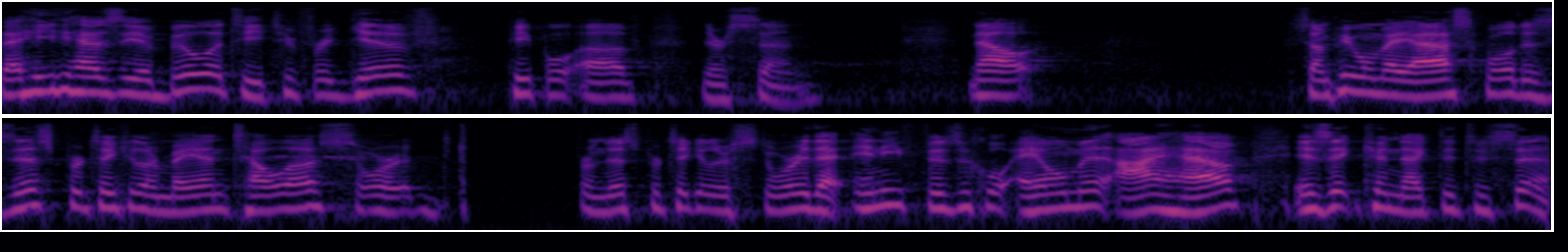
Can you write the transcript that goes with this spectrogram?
that he has the ability to forgive people of their sin. Now, some people may ask, well, does this particular man tell us or from this particular story that any physical ailment I have, is it connected to sin?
